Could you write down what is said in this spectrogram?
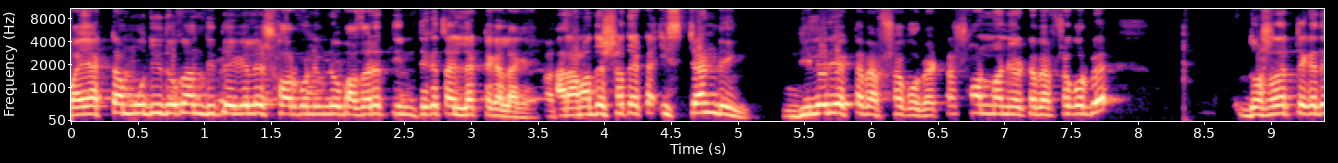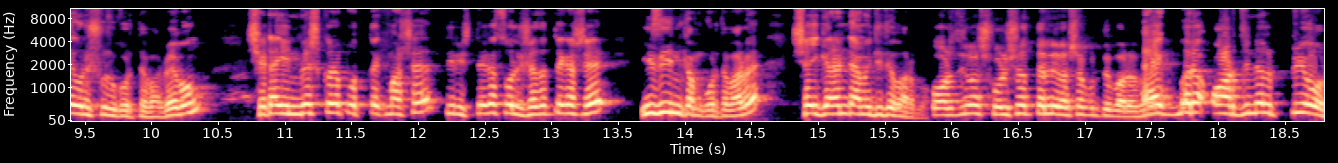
ভাই একটা মুদি দোকান দিতে গেলে সর্বনিম্ন বাজারে তিন থেকে চার লাখ টাকা লাগে। আর আমাদের সাথে একটা স্ট্যান্ডিং ডিলেরই একটা ব্যবসা করবে একটা সম্মানীয় একটা ব্যবসা করবে। দশ হাজার টাকা দিয়ে উনি শুরু করতে পারবে এবং সেটা ইনভেস্ট করে প্রত্যেক মাসে তিরিশ থেকে চল্লিশ হাজার টাকা সে ইজি ইনকাম করতে পারবে। সেই গ্যারান্টি আমি দিতে পারব। অরিজিনাল সরিষার তেল ব্যবসা করতে পারবে একবারে অরিজিনাল পিওর।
